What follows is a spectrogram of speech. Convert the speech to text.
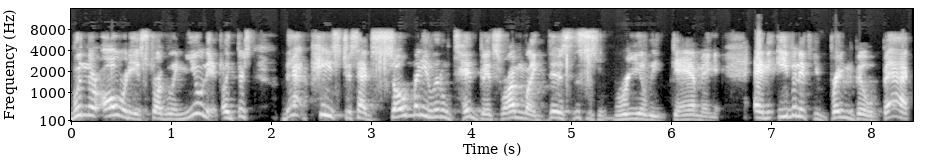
when they're already a struggling unit? Like there's that piece just had so many little tidbits where I'm like, this, this is really damning. And even if you bring Bill back,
